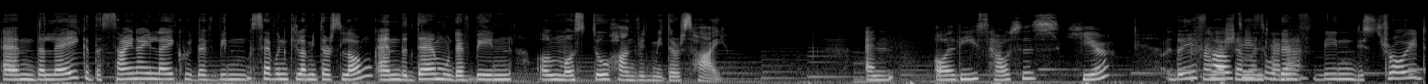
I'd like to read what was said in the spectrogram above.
and the lake, the cyanide lake, would have been seven kilometers long, and the dam would have been almost 200 meters high. And all these houses here? These houses would have been destroyed.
